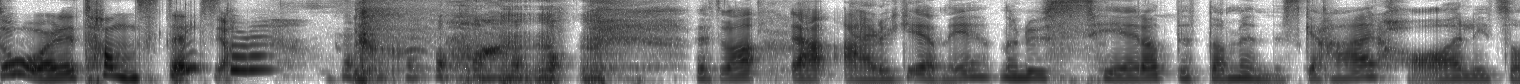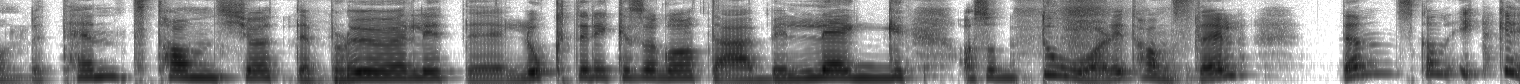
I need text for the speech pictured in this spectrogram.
Dårlig tannstell, står det. Vet du hva, ja, Er du ikke enig? Når du ser at dette mennesket her har litt sånn betent tannkjøtt, det blør litt, det lukter ikke så godt, det er belegg Altså dårlig tannstell, den skal ikke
